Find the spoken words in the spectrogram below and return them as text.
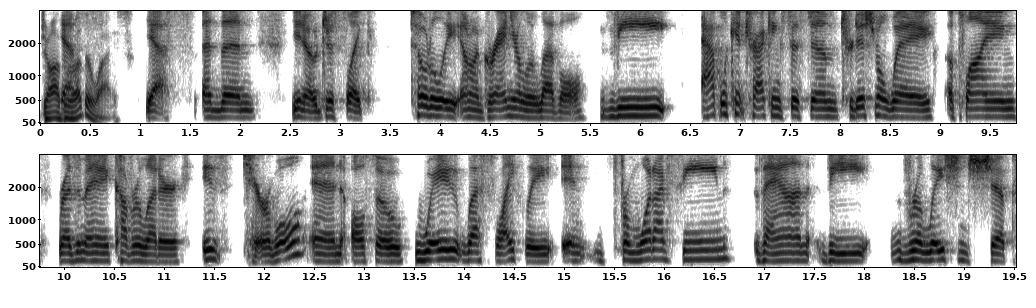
job yes. or otherwise. Yes. And then, you know, just like totally on a granular level, the applicant tracking system, traditional way, applying resume, cover letter is terrible and also way less likely in from what I've seen than the relationship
